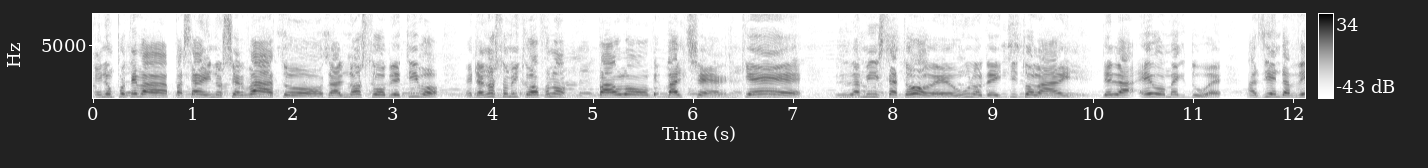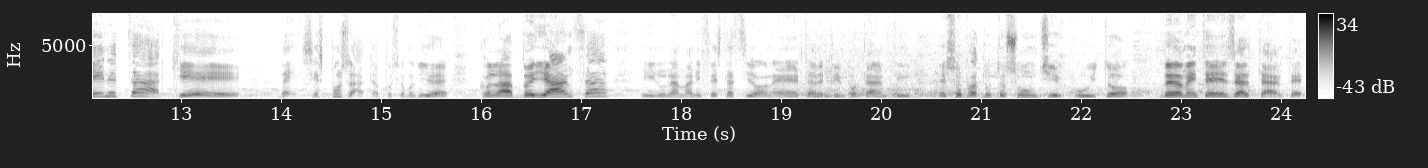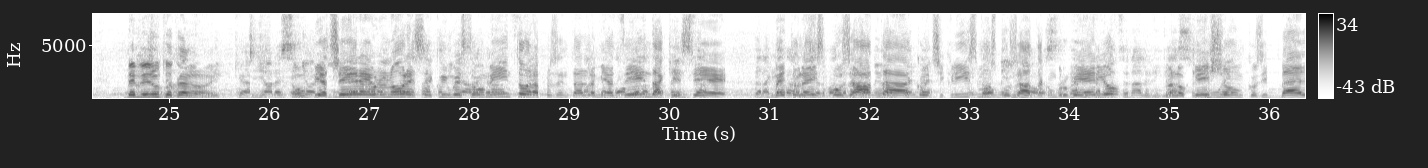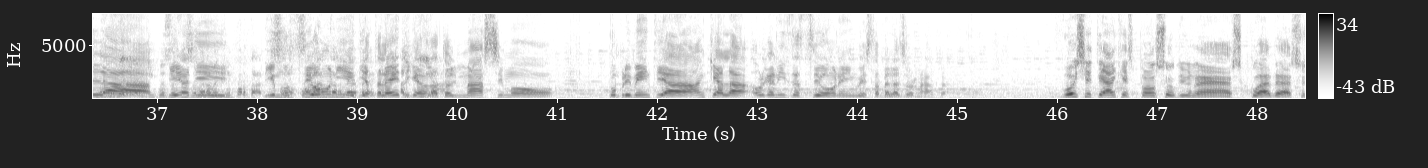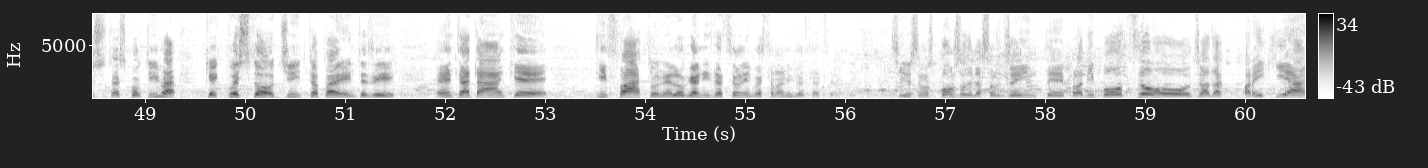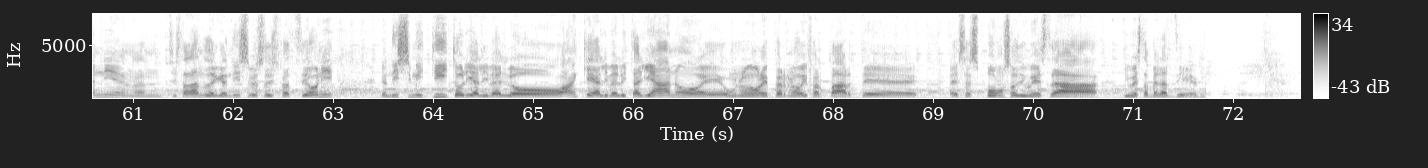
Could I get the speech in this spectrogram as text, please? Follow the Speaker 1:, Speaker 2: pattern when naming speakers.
Speaker 1: e non poteva passare inosservato dal nostro obiettivo e dal nostro microfono Paolo Valcer che è l'amministratore, uno dei titolari della Euromec 2, azienda veneta che beh, si è sposata, possiamo dire, con la Brianza in una manifestazione tra le più importanti e soprattutto su un circuito veramente esaltante. Benvenuto tra noi.
Speaker 2: È un piacere e un onore essere qui in questo momento a rappresentare la mia azienda che si è, come detto lei, sposata con il ciclismo, sposata con Brugherio, una location così bella, piena di, di emozioni e di atleti che hanno dato il massimo. Complimenti a, anche all'organizzazione in questa bella giornata.
Speaker 1: Voi siete anche sponsor di una squadra società sportiva che quest'oggi, tra parentesi, è entrata anche di fatto nell'organizzazione di questa manifestazione?
Speaker 2: Sì, io sono sponsor della sorgente Pradipozzo già da parecchi anni, ci sta dando delle grandissime soddisfazioni, grandissimi titoli a livello, anche a livello italiano è un onore per noi far parte, essere sponsor di questa, di questa bella azienda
